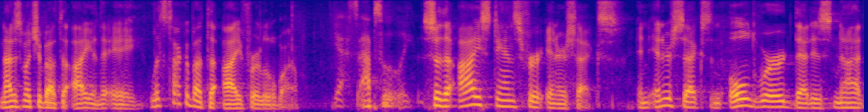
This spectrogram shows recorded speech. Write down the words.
not as much about the I and the A. Let's talk about the I for a little while. Yes, absolutely. So the I stands for intersex. And intersex, an old word that is not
